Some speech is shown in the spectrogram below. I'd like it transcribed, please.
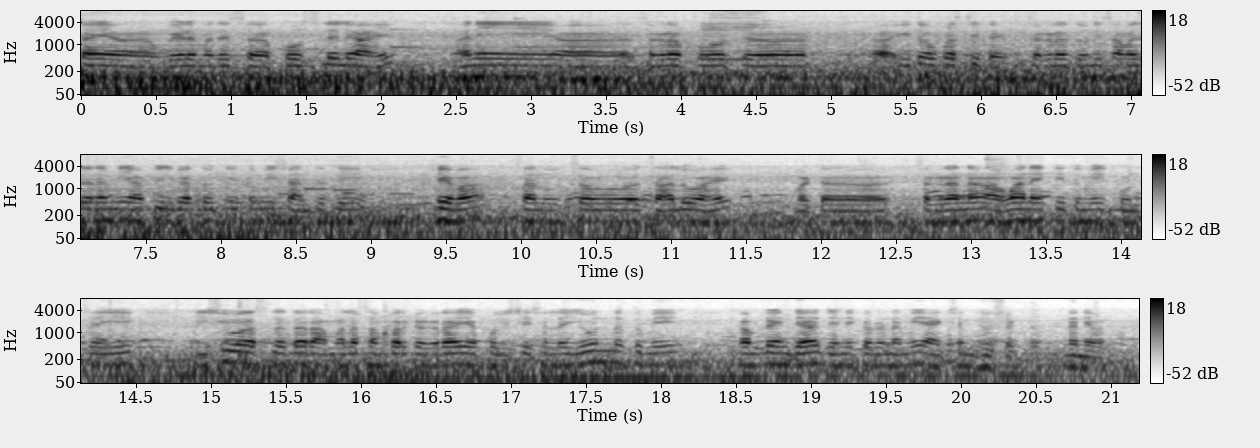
टाय वेळेमध्येच पोचलेले आहे. आणि सगळा फोर्स इथं उपस्थित आहे. सगळ्या दोन्ही समाजाला मी अपील करतो की तुम्ही शांतते ठेवा. सण उत्सव चालू आहे. बट सगळ्यांना आव्हान आहे की तुम्ही कोणताही इश्यू असलं तर आम्हाला संपर्क करा. या पोलीस स्टेशनला येऊन तुम्ही कंप्लेंट द्या. जेणेकरून आम्ही ॲक्शन घेऊ शकतो. धन्यवाद.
